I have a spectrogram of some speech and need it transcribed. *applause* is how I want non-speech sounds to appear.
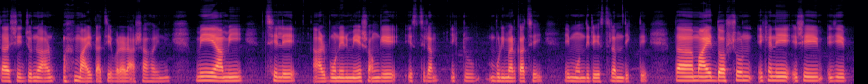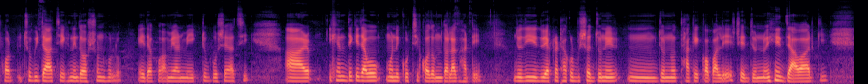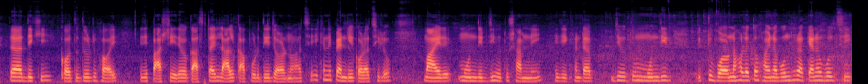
তা সেই জন্য আর মায়ের কাছে এবার আর আসা হয়নি। মেয়ে, আমি, ছেলে আর বোনের মেয়ের সঙ্গে এসছিলাম একটু বুড়িমার কাছেই, এই মন্দিরে এসছিলাম দেখতে। তা মায়ের দর্শন এখানে এসে এই যে ফট, ছবিটা আছে, এখানে দর্শন হলো। এই দেখো, আমি আর মেয়ে একটু বসে আছি। আর এখান থেকে যাব মনে করছি কদমতলা ঘাটে। যদি দু একটা ঠাকুর বিসর্জনের জন্য থাকে কপালে, সেজন্যই যাওয়া আর কি। তা দেখি কত দূর হয়। এই যে পাশে দেখো গাছটায় লাল কাপড় দিয়ে জড়ানো আছে। এখানে প্যান্ডেল করা ছিল। মায়ের মন্দির যেহেতু সামনেই, এই যে এখানটা যেহেতু মন্দির একটু বড় না হলে তো হয় না। বন্ধুরা, কেন বলছি?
